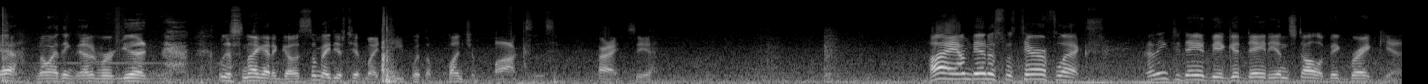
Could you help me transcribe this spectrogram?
Yeah, no, I think that'd work good. Listen, I gotta go. Somebody just hit my Jeep with a bunch of boxes. All right, see ya. Hi, I'm Dennis with TeraFlex. I think today would be a good day to install a big brake kit.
